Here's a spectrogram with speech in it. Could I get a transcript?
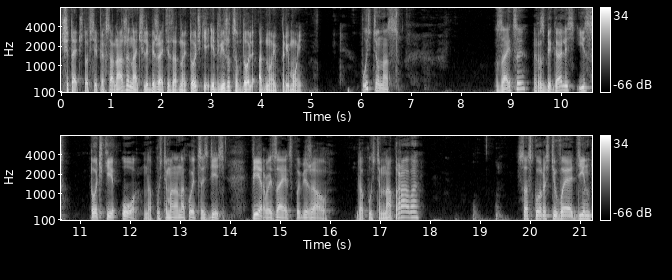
Считать, что все персонажи начали бежать из одной точки и движутся вдоль одной прямой. Пусть у нас зайцы разбегались из точки О. Допустим, она находится здесь. Первый заяц побежал, допустим, направо со скоростью v1,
